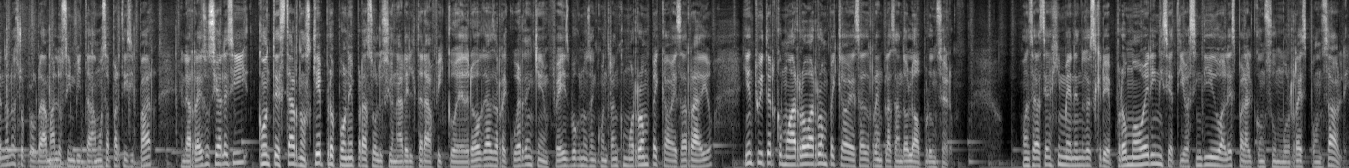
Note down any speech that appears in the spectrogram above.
Nuestro programa, los invitamos a participar en las redes sociales y contestarnos qué propone para solucionar el tráfico de drogas. Recuerden que en Facebook nos encuentran como Rompecabezas Radio y en Twitter como arroba rompecabezas reemplazándolo por un cero. Juan Sebastián Jiménez nos escribe promover iniciativas individuales para el consumo responsable.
